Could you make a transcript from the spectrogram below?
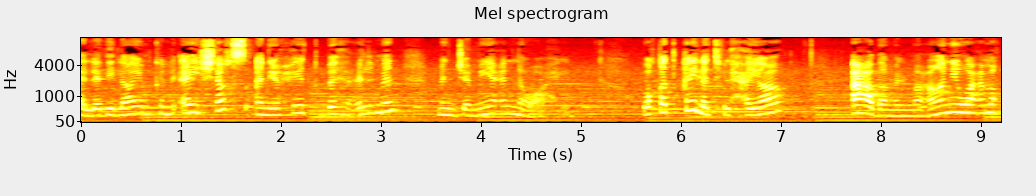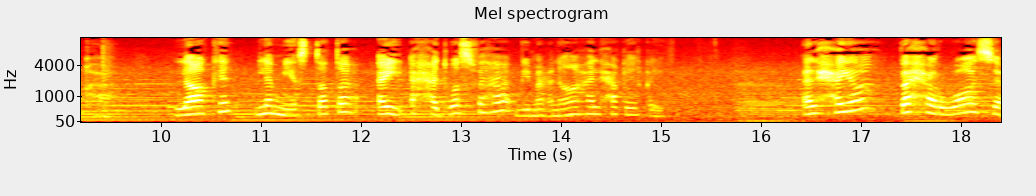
الذي لا يمكن لأي شخص أن يحيط به علما من جميع النواحي. وقد قيلت في الحياة أعظم المعاني وأعمقها لكن لم يستطع أي أحد وصفها بمعناها الحقيقي. الحياة بحر واسع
